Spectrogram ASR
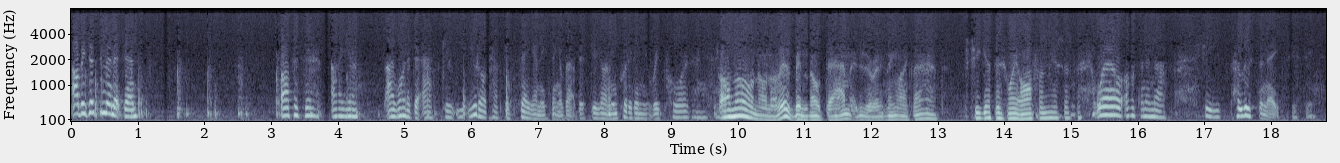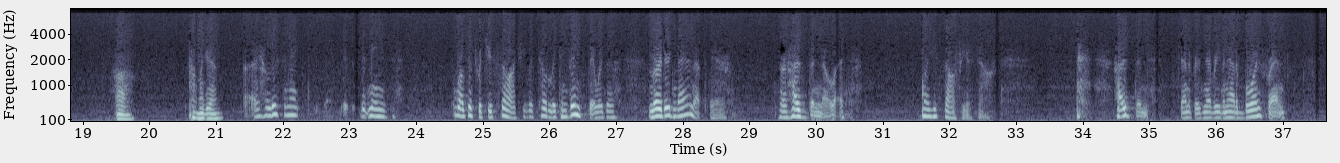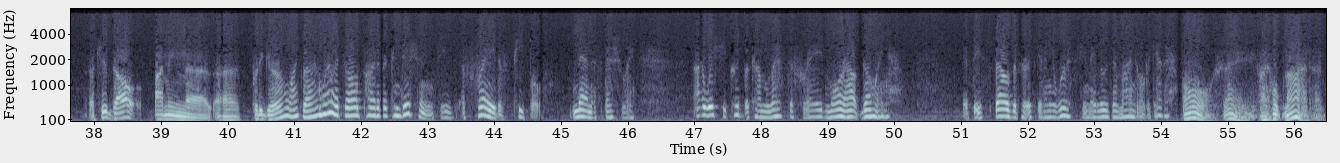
I'll be just a minute, Jen. Officer, I, uh, I wanted to ask you, you, you don't have to say anything about this, do you? I mean, put it in your report or anything. Oh, no, no, no. There's been no damage or anything like that. Does she get this way often, your sister? Well, often enough. She hallucinates, you see. Huh? Come again? Uh, hallucinates, it, it means, well, just what you saw. She was totally convinced there was a murdered man up there. Her husband, no less. Well, you saw for yourself. husband. Jennifer's never even had a boyfriend. A cute doll? I mean, uh, a pretty girl like that? Well, it's all part of her condition. She's afraid of people, men especially. I wish she could become less afraid, more outgoing. If these spells of hers get any worse, she may lose her mind altogether. Oh, say, I hope not. A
